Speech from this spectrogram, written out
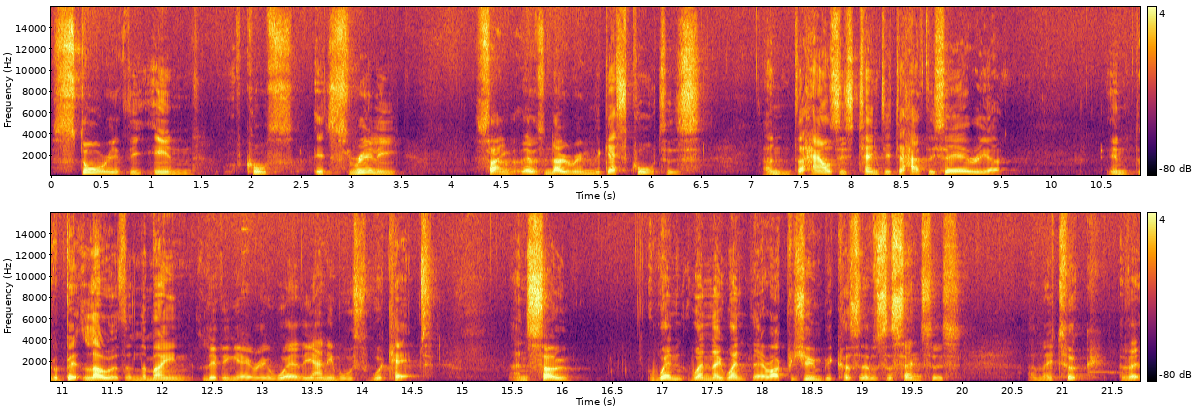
story of the inn, of course, it's really saying that there was no room in the guest quarters, and the houses tended to have this area in a bit lower than the main living area where the animals were kept. And so when, when they went there, I presume because there was the census, and they took they,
